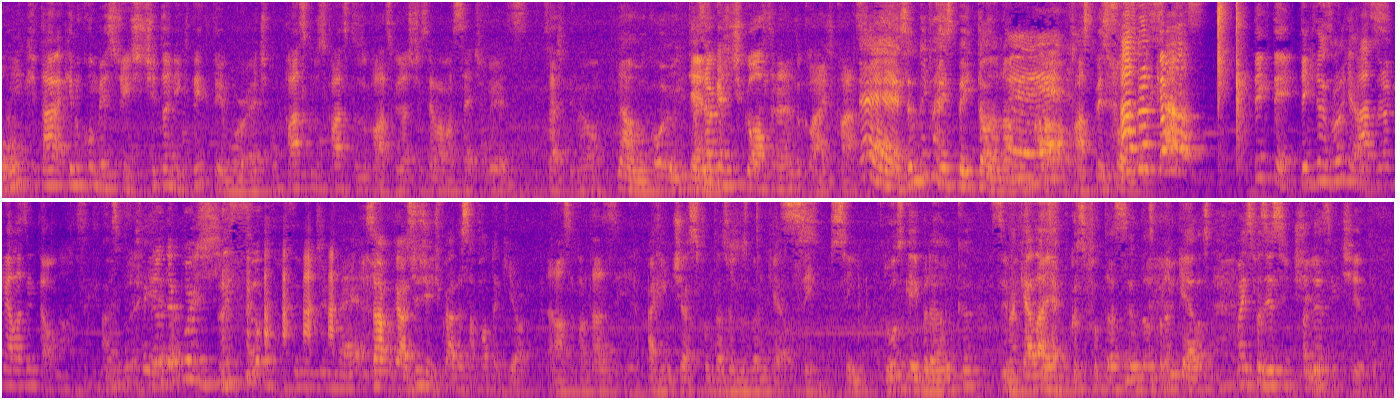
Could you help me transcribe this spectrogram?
foda. um que tá aqui no começo, gente, Titanic, tem que ter, amor. É tipo um clássico dos clássicos do clássico. Eu já assisti, sei lá, umas sete vezes. Você acha que não? Não, eu, eu Mas é o que a entendo. gente gosta, né? Do clássico. É, você não tem que ficar respeitando É. as pessoas. As brancadas! Tem que ter. Tem que ter as branquelas. As branquelas, então. Nossa, que As branquelas. depois disso. Se não tiver. Sabe por causa disso, gente? Por causa dessa foto aqui, ó. Da nossa fantasia. A gente já se fantasiou das branquelas. Sim. Sim. Duas gay brancas. Sim. Naquela época se fantasiando das branquelas. Mas fazia sentido. Fazia sentido.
